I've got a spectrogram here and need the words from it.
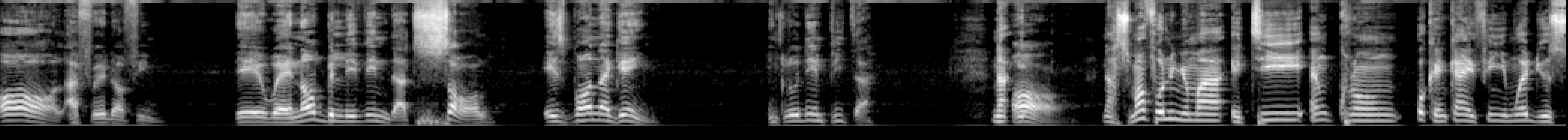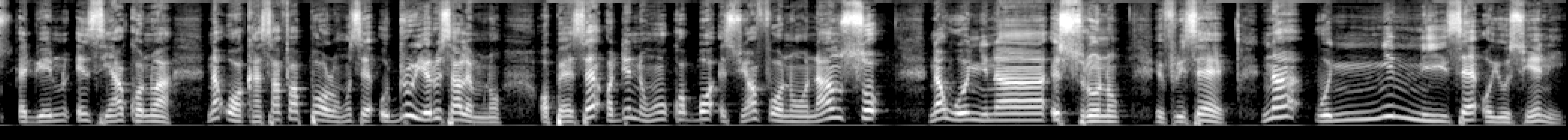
All afraid of him. They were not believing that Saul is born again, including Peter. na All. na asomafoɔ no nnwuma a ɛti nkron wokenkan ɛfi yi mu aduos- aduonu nsia kɔ no a na wɔrekasa fa paul ho sɛ ɔduru yerusalem no ɔpɛɛ sɛ ɔde ne ho kɔbɔ asuafoɔ no nanso na wɔn nyinaa suro no ɛfiri sɛ na wɔnyi nnii sɛ ɔyɛ osuani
